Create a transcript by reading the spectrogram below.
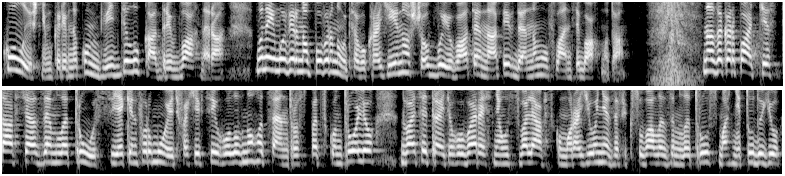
колишнім керівником відділу кадрів Вагнера. Вони ймовірно повернуться в Україну, щоб воювати на південному фланзі Бахмута. На Закарпатті стався землетрус. Як інформують фахівці головного центру спецконтролю, 23 вересня у Свалявському районі зафіксували землетрус магнітудою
